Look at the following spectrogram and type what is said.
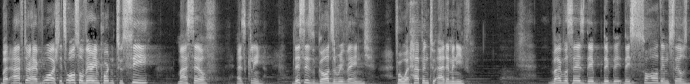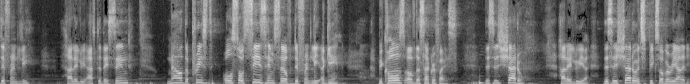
But after I have washed, it's also very important to see myself as clean. This is God's revenge for what happened to Adam and Eve. Bible says they, they, they, they saw themselves differently. Hallelujah. After they sinned, now the priest also sees himself differently again because of the sacrifice. This is shadow. Hallelujah. This is shadow. It speaks of a reality,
